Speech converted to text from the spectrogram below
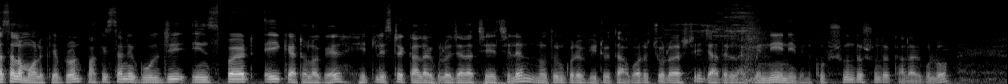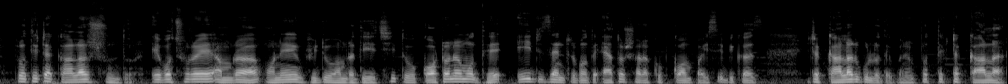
আসসালামু আলাইকুম এব্রন পাকিস্তানি গুলজি ইন্সপায়ার্ড এই ক্যাটালগের হিট লিস্টের কালারগুলো যারা চেয়েছিলেন, নতুন করে ভিডিওতে আবারও চলে আসছি। যাদের লাগবে নিয়ে নেবেন। খুব সুন্দর সুন্দর কালারগুলো প্রতিটা কালার সুন্দর। এবছরে আমরা অনেক ভিডিও আমরা দিয়েছি। তো কটনের মধ্যে এই ডিজাইনটার মধ্যে এত সারা খুব কম পাইছি বিকজ এটা কালারগুলো দেখবেন, প্রত্যেকটা কালার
